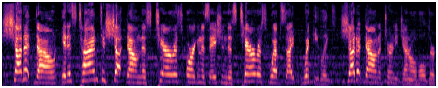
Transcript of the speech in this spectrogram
Shut it down. It is time to shut down this terrorist organization, this terrorist website, WikiLeaks. Shut it down, Attorney General Holder.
